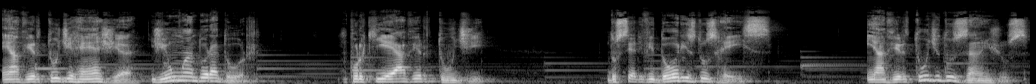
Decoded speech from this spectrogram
é a virtude régia de um adorador, porque é a virtude dos servidores dos reis e a virtude dos anjos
